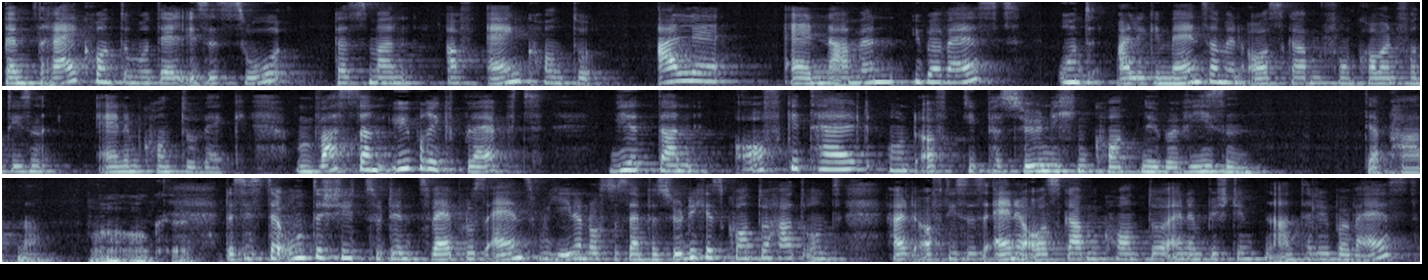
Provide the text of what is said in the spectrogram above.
beim Drei-Konto-Modell ist es so, dass man auf ein Konto alle Einnahmen überweist und alle gemeinsamen Ausgaben von, kommen von diesen einem Konto weg. Und was dann übrig bleibt, wird dann aufgeteilt und auf die persönlichen Konten überwiesen, der Partner. Ah, okay. Das ist der Unterschied zu den 2 plus 1, wo jeder noch so sein persönliches Konto hat und halt auf dieses eine Ausgabenkonto einen bestimmten Anteil überweist.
